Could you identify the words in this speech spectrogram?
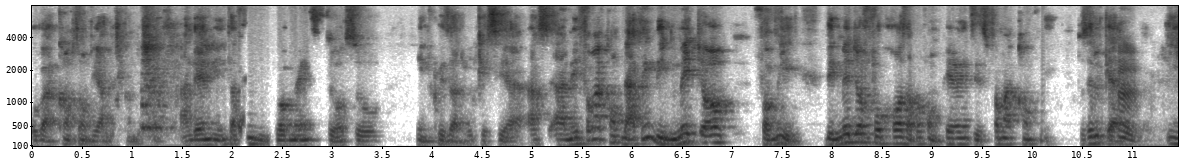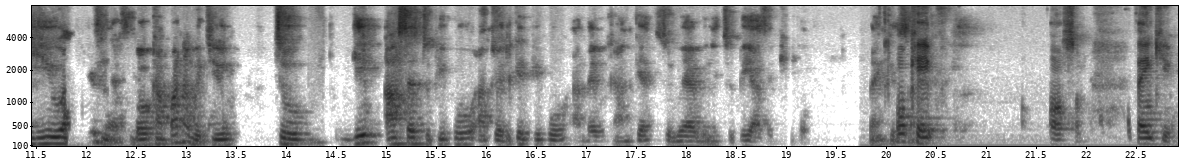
overcome some of conditions. And then interfere with governments to also increase advocacy. As an a pharma company, I think the major, for me, the major focus apart from parents is pharma company. To say, look, mm. you are business, but we can partner with you to give access to people and to educate people, and then we can get to where we need to be as a people. Thank you. Okay. Awesome. Thank you.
